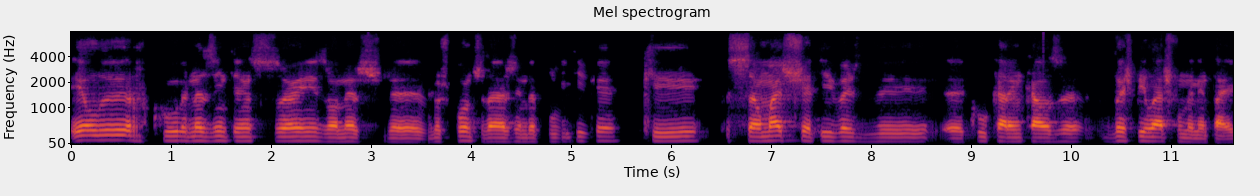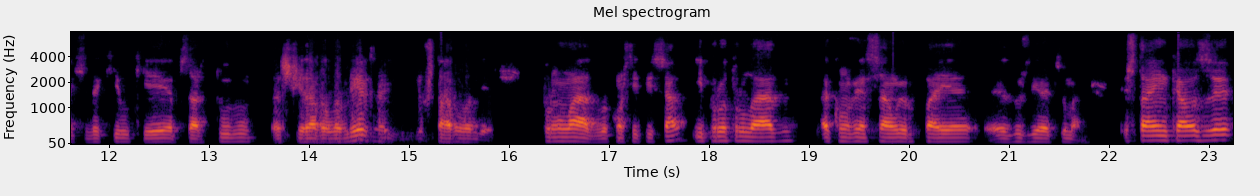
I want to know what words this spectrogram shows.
Ele recua nas intenções ou nas, uh, nos pontos da agenda política que são mais suscetíveis de uh, colocar em causa dois pilares fundamentais daquilo que é, apesar de tudo, a sociedade holandesa e o Estado holandês. Por um lado, a Constituição e, por outro lado, a Convenção Europeia uh, dos Direitos Humanos. Está em causa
